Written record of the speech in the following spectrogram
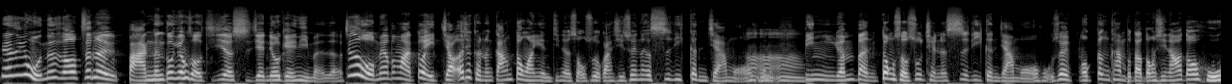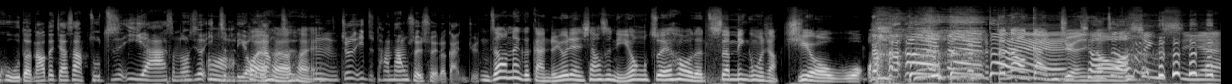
但是因为我那时候真的把能够用手机的时间留给你们了，就是我没有办法对焦，而且可能刚动完眼睛的手术的关系，所以那个视力更加模糊，嗯嗯，比你原本动手术前的视力更加模糊，所以我更看不到东西，然后都糊糊的，然后再加上组织液啊，什么东西都一直流这样子，哦、嗯，就是一直汤汤水水的感觉。你知道那个感觉有点像是你用最后的生命跟我讲救我，对对对，那种感觉，求救讯息，哎，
